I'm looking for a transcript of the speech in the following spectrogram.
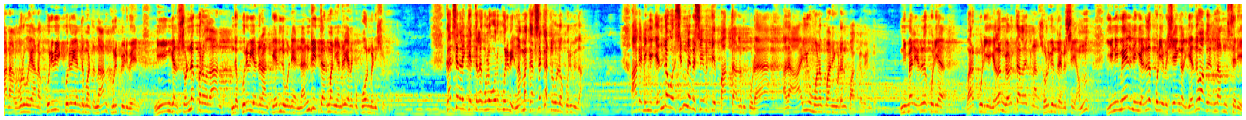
ஆனால் ஒரு வகையான குருவி குருவி என்று மட்டும்தான் குறிப்பிடுவேன். நீங்கள் சொன்ன பிறகுதான் இந்த குருவி என்று நான் தெரிந்து கொண்டேன். நன்றி தர்மன் என்று எனக்கு போன் பண்ணி சொன்னார். கரிசல் இலக்கியத்தில் உள்ள ஒரு குருவி நம்ம கரிசக்கட்டில் உள்ள குருவி தான் ஆக நீங்க எந்த ஒரு சின்ன விஷயத்தை பார்த்தாலும் கூட அதை ஆய்வு மனப்பானையுடன் பார்க்க வேண்டும். இனிமேல் எழுதக்கூடிய வரக்கூடிய இளம் எழுத்தாளருக்கு நான் சொல்கின்ற விஷயம் இனிமேல் நீங்க எழுதக்கூடிய விஷயங்கள் எதுவாக இருந்தாலும் சரி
